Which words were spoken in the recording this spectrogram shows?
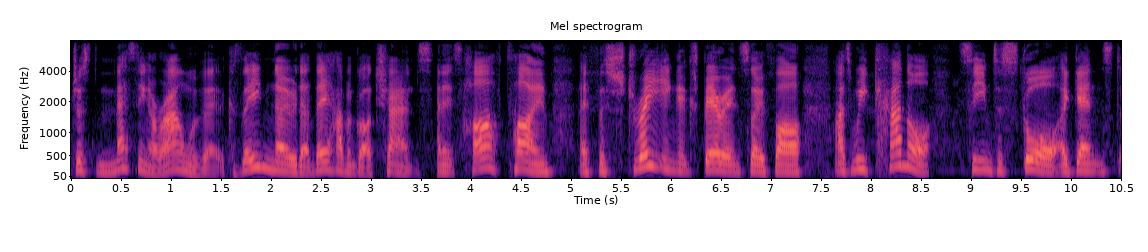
just messing around with it because they know that they haven't got a chance. And it's half time, a frustrating experience so far as we cannot seem to score against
